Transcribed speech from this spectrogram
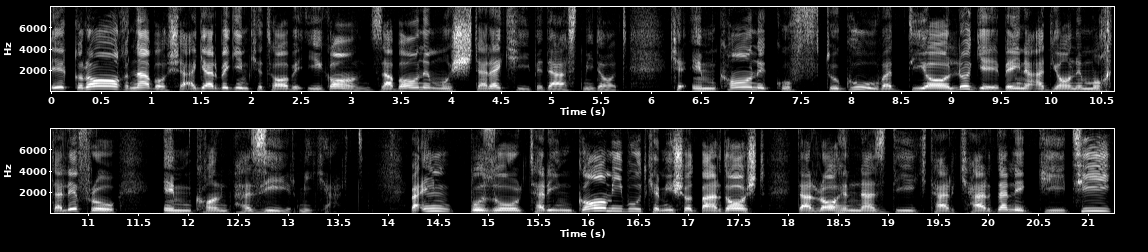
اقراق نباشه اگر بگیم کتاب ایگان زبان مشترکی به دست می‌داد که امکان گفتگو و دیالوگ بین ادیان مختلف رو امکان پذیر می کرد و این بزرگترین گامی بود که می‌شد برداشت در راه نزدیکتر کردن گیتی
